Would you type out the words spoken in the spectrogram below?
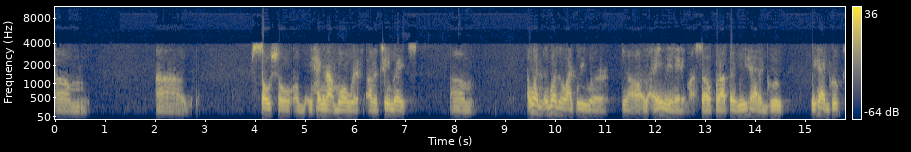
um, uh, social, or hanging out more with other teammates um, I wasn't. It wasn't like we were, you know, alienating myself, but I think we had a group. We had groups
